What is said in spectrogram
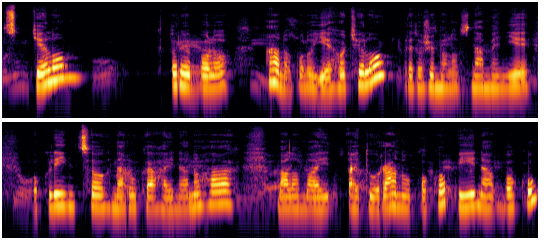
s telom, ktoré bolo, áno, bolo jeho telo, pretože malo znamenie o klíncoch na rukách aj na nohách, malo aj, aj tú ranu po kopii na boku.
